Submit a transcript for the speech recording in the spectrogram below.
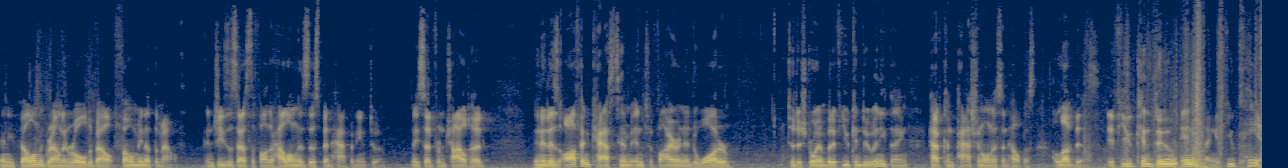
and he fell on the ground and rolled about, foaming at the mouth. And Jesus asked the father, How long has this been happening to him? And he said, From childhood. And it has often cast him into fire and into water to destroy him. But if you can do anything, have compassion on us and help us. I love this. If you can do anything, if you can,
